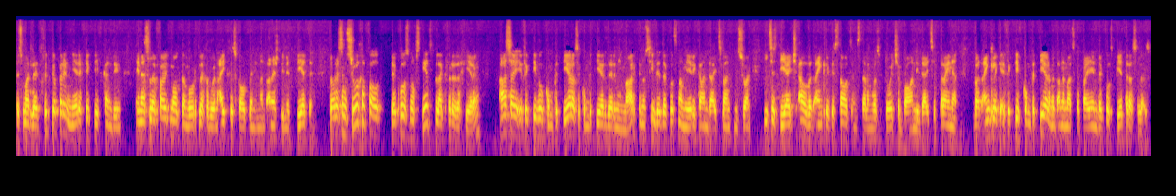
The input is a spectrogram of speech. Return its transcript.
is omdat hulle dit goedkoper en meer effektief kan doen en as hulle 'n fout maak dan word hulle gewoon uitgeskakel en iemand anders doen dit beter. Daar is in so 'n geval dikwels nog steeds plek vir 'n regering as hy effektief wil kompeteer as 'n kompeteerder in die mark en ons sien dit dikwels in Amerika en Duitsland en so aan. Iets is DHL wat eintlik 'n staatsinstelling was, Deutsche Bahn, die Duitse treine wat eintlik effektief kompeteer met ander maatskappye en dikwels beter as hulle is.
